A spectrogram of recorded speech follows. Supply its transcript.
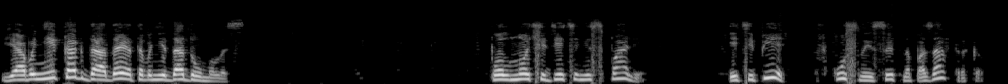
«Я бы никогда до этого не додумалась!» Полночи дети не спали, и теперь, вкусно и сытно позавтракав,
